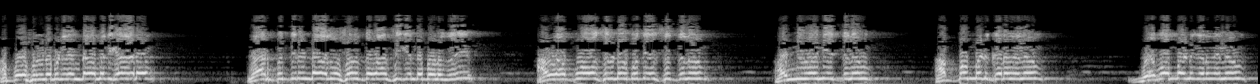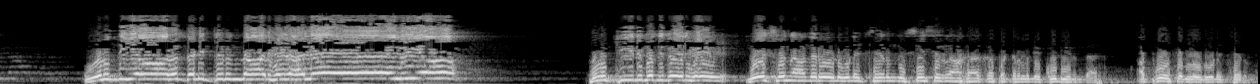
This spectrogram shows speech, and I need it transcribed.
அப்போ சொல்லப்படி இரண்டாம் அதிகாரம் நாற்பத்தி இரண்டாவது வசனத்தை வாசிக்கின்ற பொழுது அவள் அப்போ உபதேசத்திலும் அந்யோன்யத்திலும் அப்பம் எடுக்கிறதிலும் ஜபம் பண்ணுகிறதிலும் உறுதியாக தடித்திருந்தார்கள் அலேலியா நூற்றி இருபது பேர்கள் இயேசுநாதரோடு கூட சேர்ந்து சீசர்களாக ஆக்கப்பட்டவர்கள் கூடியிருந்தார் அப்போ கூட சேர்ந்து.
